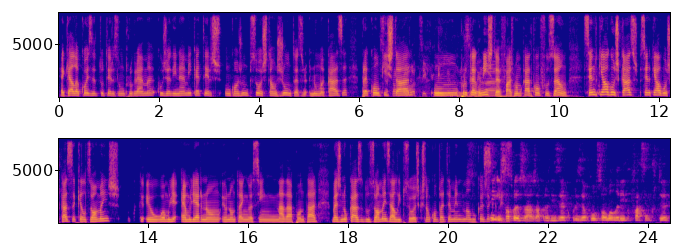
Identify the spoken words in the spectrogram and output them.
aquela coisa de tu teres um programa cuja dinâmica é teres um conjunto de pessoas que estão juntas numa casa para conquistar é um protagonista. Faz-me um bocado de confusão. Sendo que em alguns casos, sendo que em alguns casos aqueles homens eu a mulher, a mulher não eu não tenho assim nada a apontar, mas no caso dos homens há ali pessoas que estão completamente malucas da Sim, cabeça. Sim, só para já, já para dizer que por exemplo só o alarido que fazem por ter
